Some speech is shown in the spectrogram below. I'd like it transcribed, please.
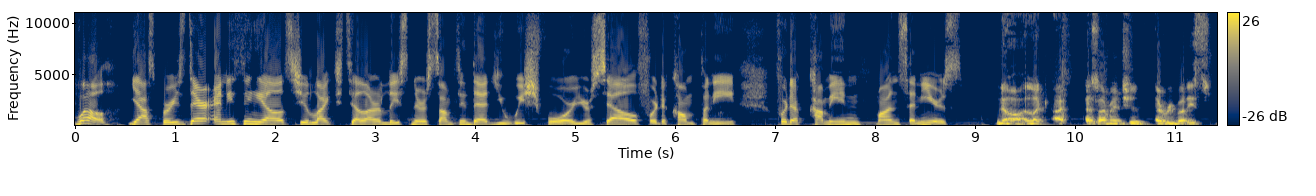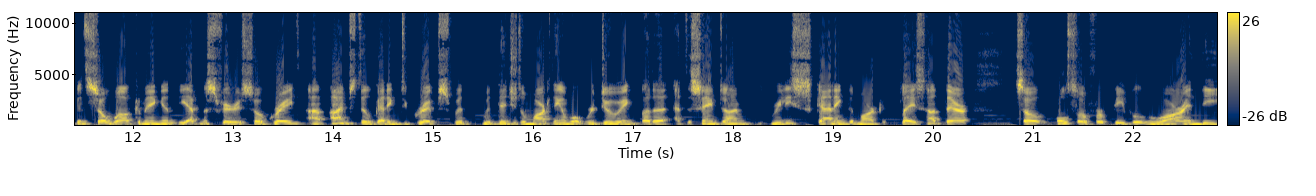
Well, Jasper, is there anything else you'd like to tell our listeners, something that you wish for yourself, for the company, for the coming months and years? No, like I, as I mentioned, everybody's been so welcoming and the atmosphere is so great. I, I'm still getting to grips with, with digital marketing and what we're doing, but uh, at the same time, really scanning the marketplace out there so also for people who are in the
